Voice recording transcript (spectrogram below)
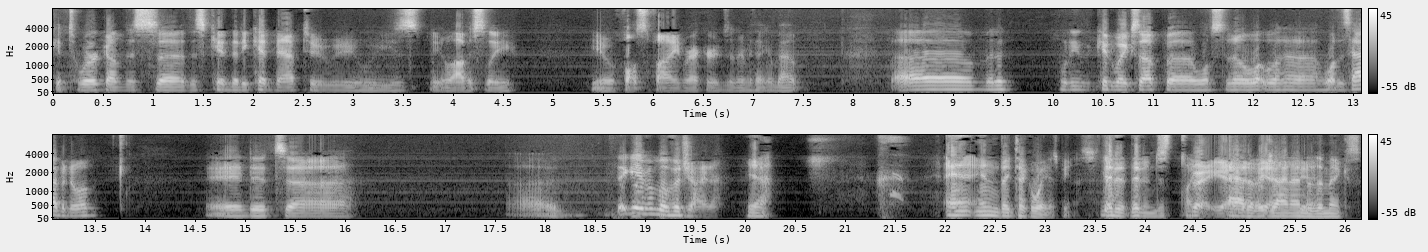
get to work on this uh, this kid that he kidnapped, who, who he's you know obviously you know falsifying records and everything about. Um, and then when he, the kid wakes up, uh, wants to know what what uh, what has happened to him, and it uh, uh, they gave him a vagina. Yeah. and and they took away his penis. They, did, they didn't just like Right, yeah, add a no, yeah, vagina into yeah. the mix.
